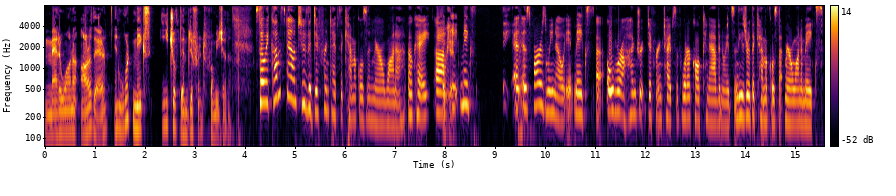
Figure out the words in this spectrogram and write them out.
marijuana are there, and what makes each of them different from each other? So, it comes down to the different types of chemicals in marijuana. Okay. Um, okay. It makes as far as we know, it makes uh, over a hundred different types of what are called cannabinoids, and these are the chemicals that marijuana makes.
